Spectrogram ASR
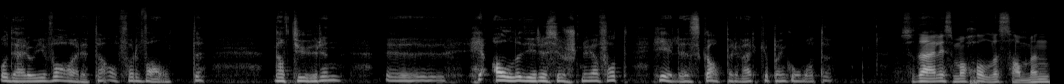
Og det er å ivareta og forvalte naturen, eh, alle de ressursene vi har fått, hele skaperverket på en god måte. Så det er liksom å holde sammen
